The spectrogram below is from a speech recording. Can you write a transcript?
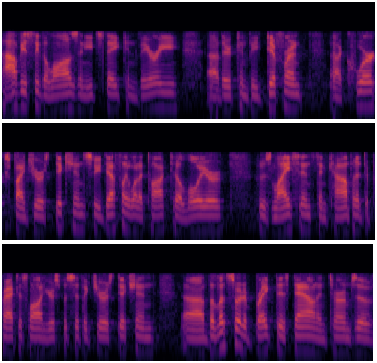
Obviously, the laws in each state can vary. Uh, there can be different uh, quirks by jurisdiction, so you definitely want to talk to a lawyer who's licensed and competent to practice law in your specific jurisdiction. Uh, but let's sort of break this down in terms of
